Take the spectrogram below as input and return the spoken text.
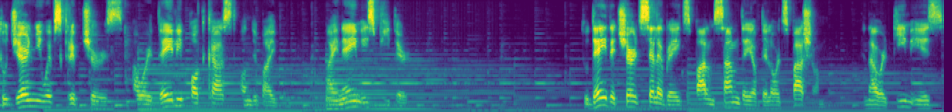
to Journey with Scriptures, our daily podcast on the Bible. My name is Peter. Today, the church celebrates Palm Sunday of the Lord's Passion, and our theme is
